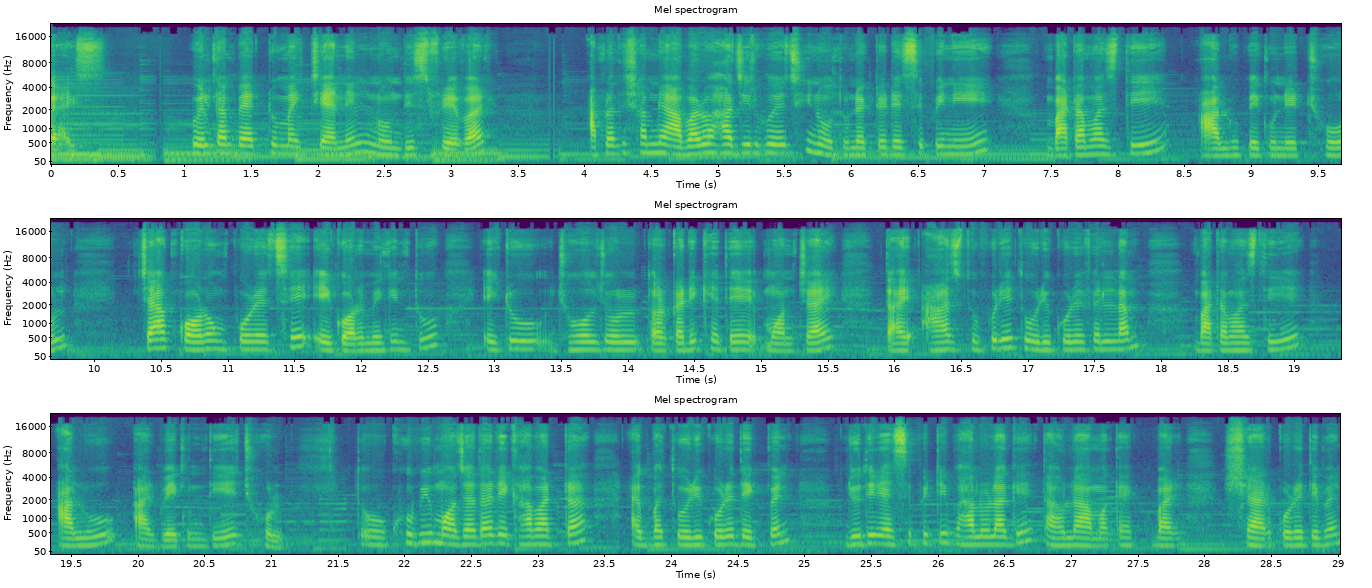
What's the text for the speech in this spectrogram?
guys, welcome back to my channel Nandi's Flavour. আপনাদের সামনে আবারও হাজির হয়েছি নতুন একটা রেসিপি নিয়ে। বাটা মাছ দিয়ে আলু বেগুনের ঝোল। যা গরম পড়েছে, এই গরমে কিন্তু একটু ঝোল ঝোল তরকারি খেতে মন চায়। তাই আজ দুপুরে তৈরি করে ফেললাম বাটা মাছ দিয়ে আলু আর বেগুন দিয়ে ঝোল। তো খুবই মজাদার এই খাবারটা, একবার তৈরি করে দেখবেন। যদি রেসিপিটি ভালো লাগে তাহলে আমাকে একবার শেয়ার করে দেবেন।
